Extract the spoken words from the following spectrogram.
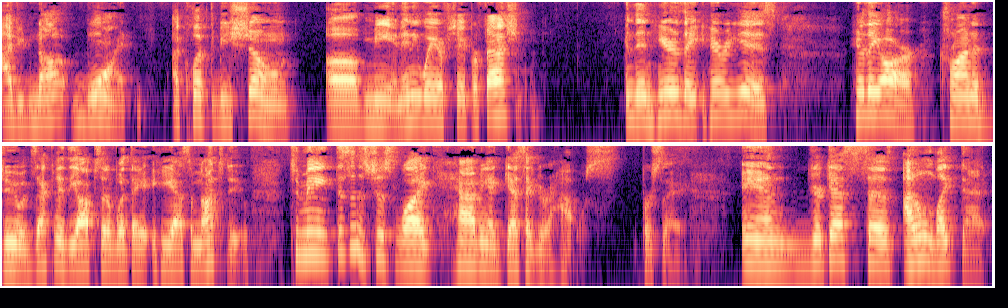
I do not want a clip to be shown of me in any way or shape or fashion. And then here they here he is, here they are trying to do exactly the opposite of what they he asked them not to do. To me, this is just like having a guest at your house per se, and your guest says, "I don't like that,"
